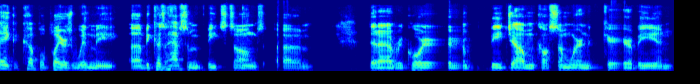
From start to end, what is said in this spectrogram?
take a couple players with me uh, because I have some beach songs um, that I've recorded a beach album called "Somewhere in the Caribbean,"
